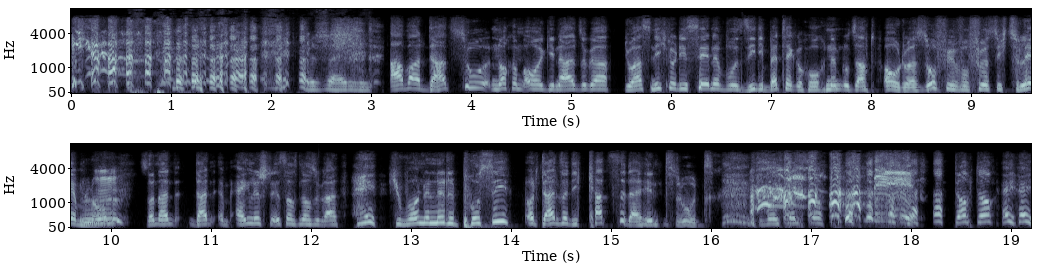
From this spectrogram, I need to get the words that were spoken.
Wahrscheinlich. Aber dazu noch im Original sogar, du hast nicht nur die Szene, wo sie die Bettdecke hochnimmt und sagt, oh, du hast so viel, wofür es sich zu leben lohnt, Mhm. sondern dann im Englischen ist das noch sogar, hey, you want a little pussy? Und dann so die Katze dahin tut. Wo ich denk so, Nee! doch, doch, hey, hey,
